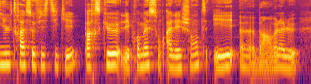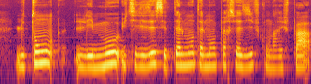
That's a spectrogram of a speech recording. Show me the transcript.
ultra sophistiquée parce que les promesses sont alléchantes et euh, ben voilà le le ton les mots utilisés, c'est tellement, tellement persuasif qu'on n'arrive pas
